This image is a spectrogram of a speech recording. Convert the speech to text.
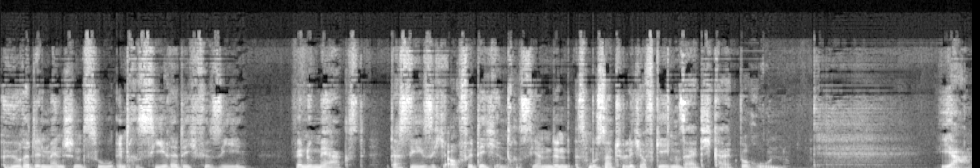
höre den Menschen zu, interessiere dich für sie, wenn du merkst, dass sie sich auch für dich interessieren. Denn es muss natürlich auf Gegenseitigkeit beruhen. Ja,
